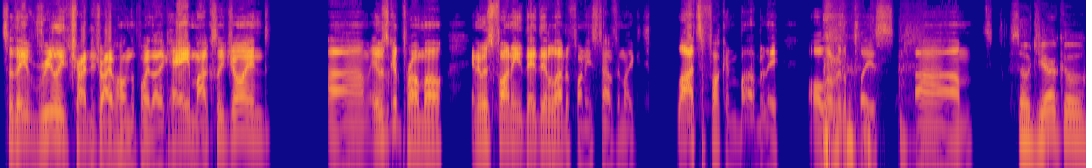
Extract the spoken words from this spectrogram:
so they really tried to drive home the point that like, hey, Moxley joined. Um, it was a good promo, and it was funny. They did a lot of funny stuff and like lots of fucking bubbly all over the place. um, So Jericho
